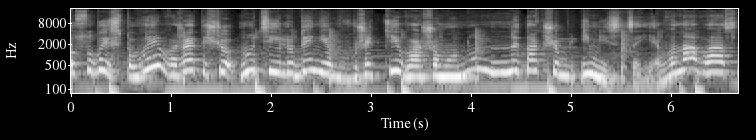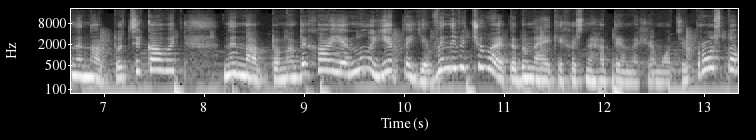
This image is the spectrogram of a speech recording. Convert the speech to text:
особисто ви вважаєте, що ну, цій людині в житті вашому ну, не так, щоб і місце є. Вона вас не надто цікавить, не надто надихає, ну є та є. Ви не відчуваєте до неї якихось негативних емоцій. Просто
